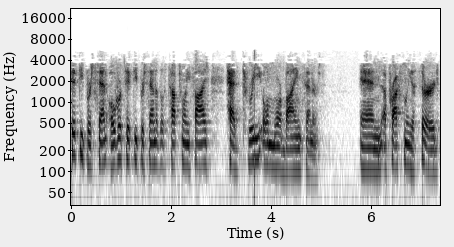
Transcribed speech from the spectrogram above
50% over 50% of those top 25 had three or more buying centers, and approximately a third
